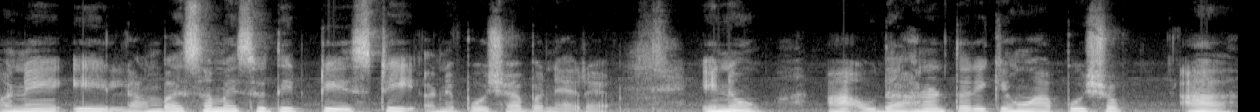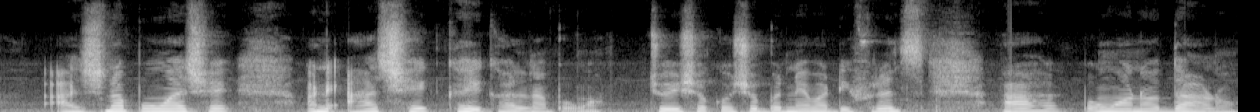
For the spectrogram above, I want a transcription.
અને એ લાંબા સમય સુધી ટેસ્ટી અને પોછા બન્યા રહ્યા. એનું આ ઉદાહરણ તરીકે હું આપું છું. આ આજના પૌવા છે અને આ છે ગઈકાલના પૌવા જોઈ શકો છો બંનેમાં ડિફરન્સ આ પૌવાનો દાણો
